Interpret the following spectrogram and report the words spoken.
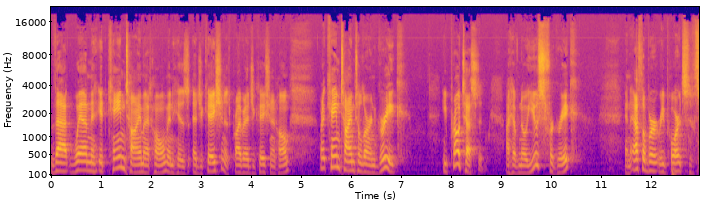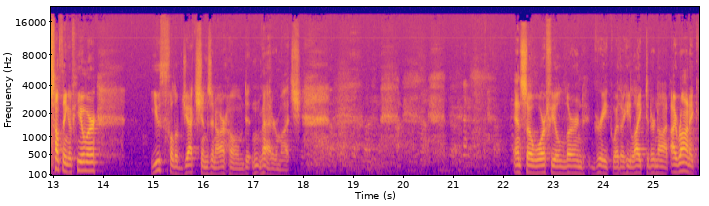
that when it came time at home in his education, his private education at home, when it came time to learn Greek, he protested. I have no use for Greek. And Ethelbert reports something of humor. Youthful objections in our home didn't matter much. And so Warfield learned Greek, whether he liked it or not. Ironic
